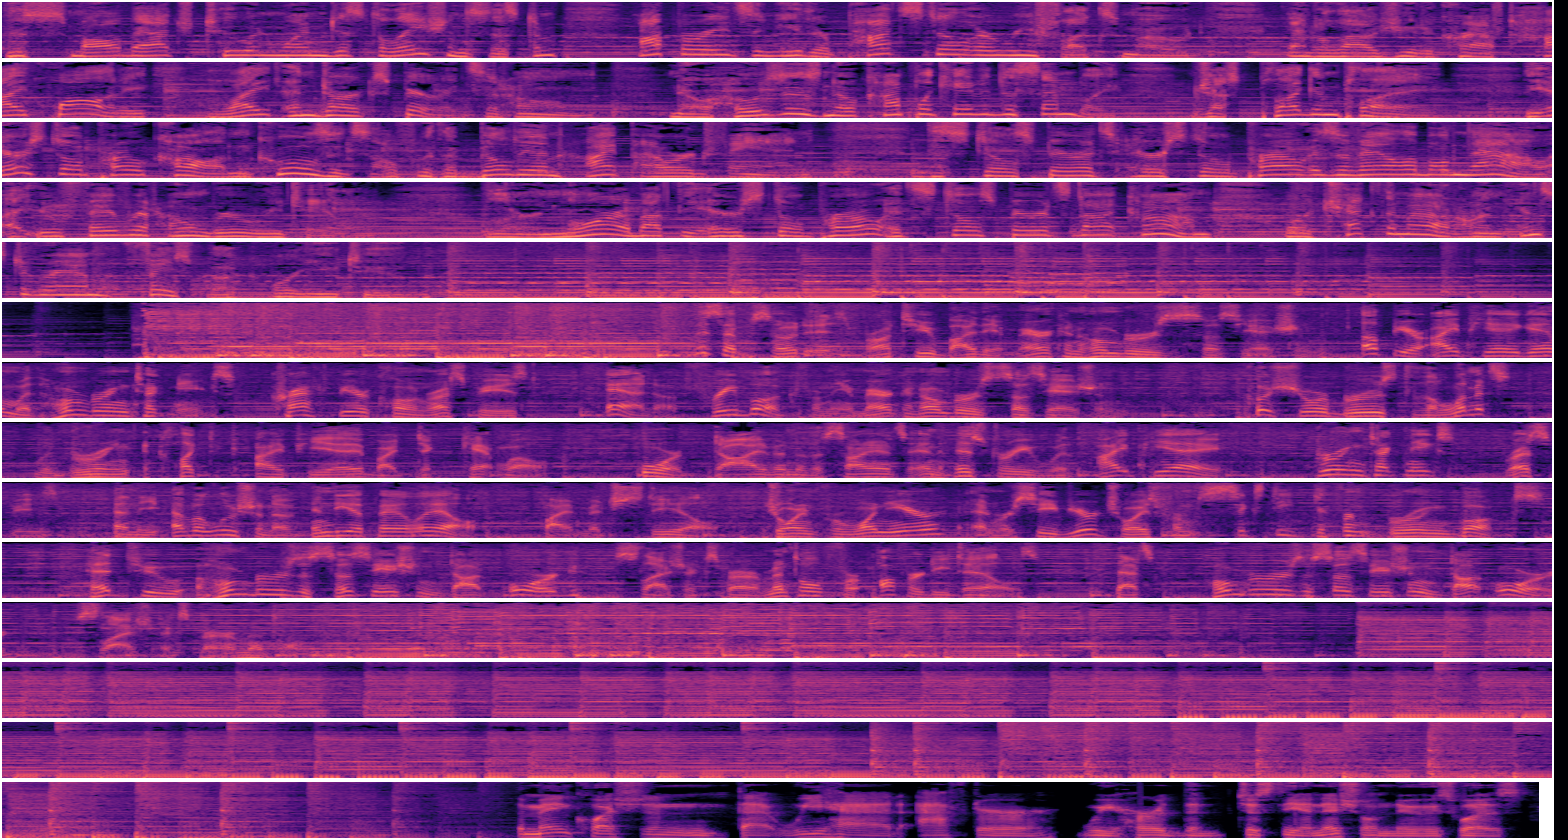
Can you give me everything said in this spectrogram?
This small batch 2 in 1 distillation system operates in either pot still or reflux mode and allows you to craft high quality, light and dark spirits at home. No hoses, no complicated assembly, just plug and play. The Air Still Pro column cools itself with a built in high powered fan. The Still Spirits Air Still Pro is available now at your favorite homebrew retailer. Learn more about the Air Still Pro at stillspirits.com or check them out on Instagram, Facebook, or YouTube. This episode is brought to you by the American Homebrewers Association. Up your IPA game with homebrewing techniques, craft beer clone recipes, and a free book from the American Homebrewers Association. Push your brews to the limits with Brewing Eclectic IPA by Dick Cantwell, or dive into the science and history with IPA, brewing techniques, recipes, and the evolution of India Pale Ale by Mitch Steele. Join for one year and receive your choice from 60 different brewing books. Head to homebrewersassociation.org slash experimental for offer details. That's homebrewersassociation.org slash experimental. Main question that we had after we heard the just the initial news was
